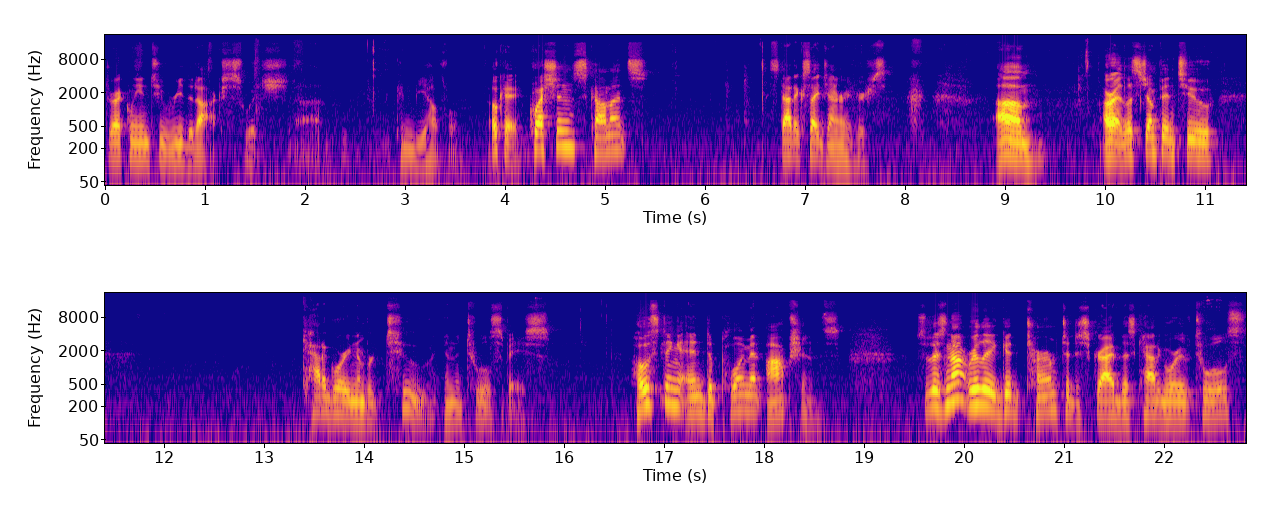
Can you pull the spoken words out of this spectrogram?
directly into Read the Docs, which uh, can be helpful. Okay, questions, comments? Static site generators. Um, all right, let's jump into category number two in the tool space hosting and deployment options. So, there's not really a good term to describe this category of tools.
